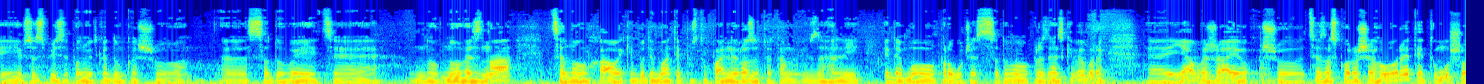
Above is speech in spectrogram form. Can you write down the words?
і в суспільстві панує така думка, що е, садовий це нов- новизна, це ноу-хау, який буде мати поступальний розвиток. Там взагалі йде мова про участь садового президентських виборах. Е, я вважаю, що це заскоро ще говорити, тому що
